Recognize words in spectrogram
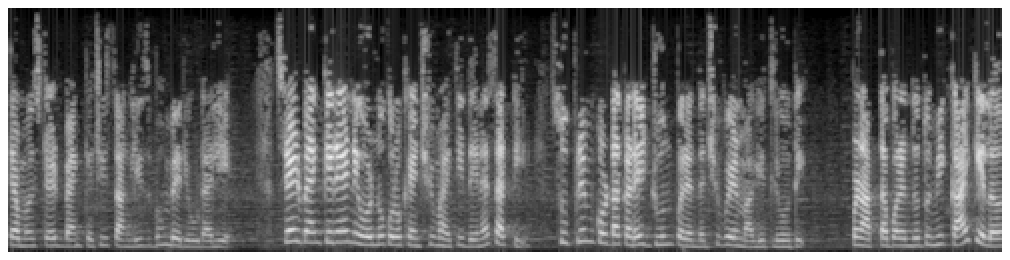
त्यामुळे स्टेट बँकेची चांगलीच भंबेरी उडाली आहे स्टेट बँकेने निवडणूक रोख्यांची माहिती देण्यासाठी सुप्रीम कोर्टाकडे जूनपर्यंतची वेळ मागितली होती. पण आतापर्यंत तुम्ही काय केलं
